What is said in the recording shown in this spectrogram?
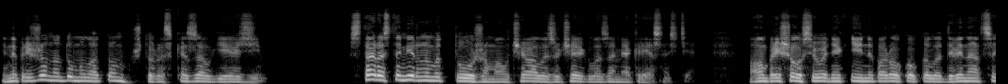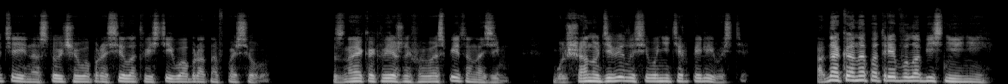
и напряженно думала о том, что рассказал ей Азим. Староста Мирного тоже молчал, изучая глазами окрестности. Он пришел сегодня к ней на порог около двенадцати и настойчиво просил отвезти его обратно в поселок. Зная, как вежлив и воспитан Азим, Гульшан удивилась его нетерпеливости. Однако она потребовала объяснений.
